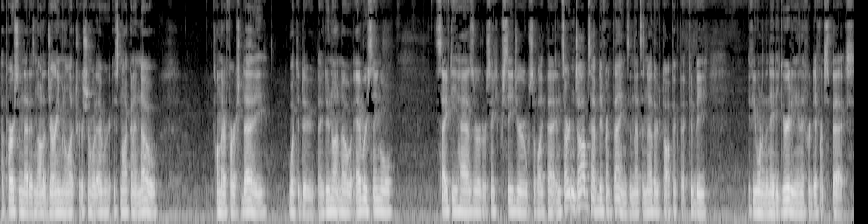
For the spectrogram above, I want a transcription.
a person that is not a journeyman electrician or whatever is not going to know on their first day what to do. They do not know every single safety hazard or safety procedure or stuff like that. And certain jobs have different things, and that's another topic that could be, if you wanted the nitty gritty in it for different specs.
